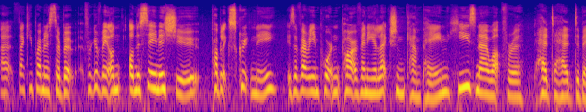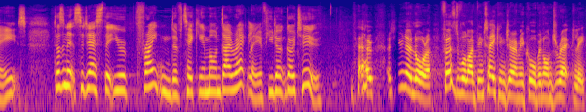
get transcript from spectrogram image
Uh, thank you, Prime Minister. But forgive me, on, on the same issue, public scrutiny is a very important part of any election campaign. He's now up for a head to head debate. Doesn't it suggest that you're frightened of taking him on directly if you don't go too? No, as you know, Laura, first of all, I've been taking Jeremy Corbyn on directly,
